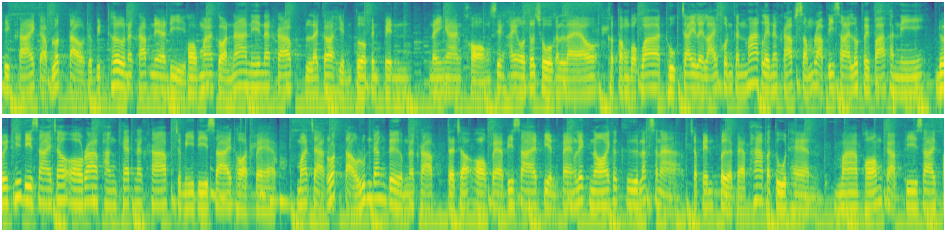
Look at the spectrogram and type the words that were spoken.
ที่คล้ายกับรถเต่า The Beetle นะครับในอดีตออกมาก่อนหน้านี้นะครับ และก็เห็นตัวเป็นๆ ในงานของเซี่ยงไฮ้ออโตโชว์กันแล้ว ก็ต้องบอกว่าถูกใจหลายๆ คนกันมากเลยนะครับสำหรับดีไซน์รถไฟฟ้าคันนี้ โดยที่ดีไซน์เจ้า Aura p u n c a t นะครับ จะมีดีไซน์ถอดแบบ มาจากรถเต่ารุ่นดั้งเดิมนะครับ แต่จะออกแบบดีไซน์เปลี่ยนแปลงเล็กน้อยก็คือลักษณะจะเป็นเปิดแบบ 5 ประตูแทน มาพร้อมกับดีไซน์ไฟ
